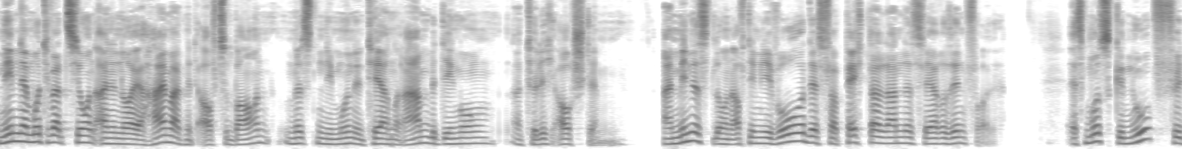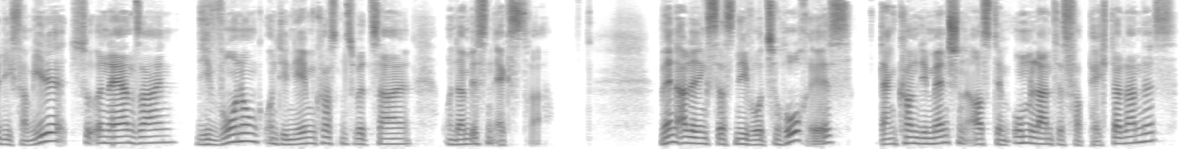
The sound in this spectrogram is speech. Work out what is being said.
Neben der Motivation, eine neue Heimat mit aufzubauen, müssten die monetären Rahmenbedingungen natürlich auch stimmen. Ein Mindestlohn auf dem Niveau des Verpächterlandes wäre sinnvoll. Es muss genug für die Familie zu ernähren sein, die Wohnung und die Nebenkosten zu bezahlen und ein bisschen extra. Wenn allerdings das Niveau zu hoch ist, dann kommen die Menschen aus dem Umland des Verpächterlandes,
